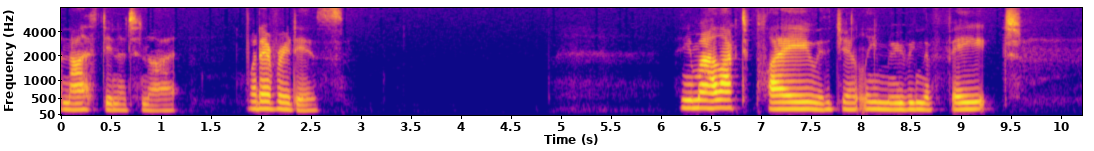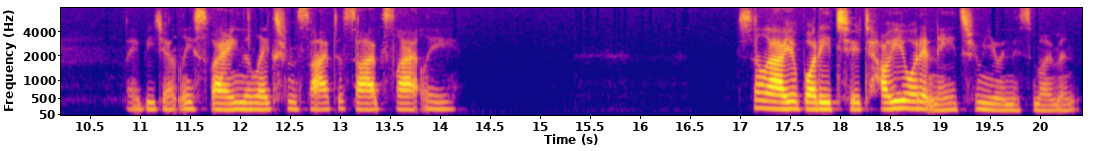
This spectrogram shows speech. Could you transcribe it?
a nice dinner tonight, whatever it is. And you might like to play with gently moving the feet, maybe gently swaying the legs from side to side slightly. Just allow your body to tell you what it needs from you in this moment.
